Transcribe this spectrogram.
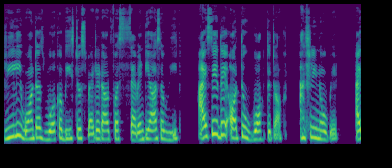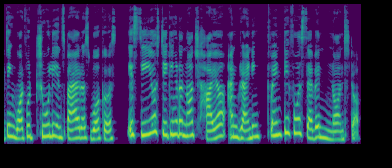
really want us worker bees to sweat it out for 70 hours a week, I say they ought to walk the talk. Actually, no, wait. I think what would truly inspire us workers is CEOs taking it a notch higher and grinding 24 7 non stop.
